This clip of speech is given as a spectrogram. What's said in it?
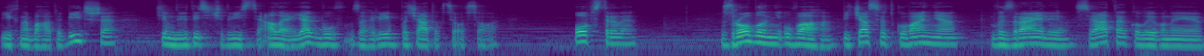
їх набагато більше, ніж 2200. Але як був взагалі початок цього всього? Обстріли зроблені увага під час святкування в Ізраїлі свята, коли вони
